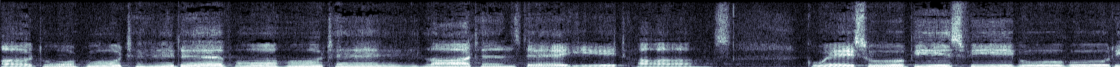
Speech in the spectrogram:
Adoro te devote, latens deitas, quae subis figuris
